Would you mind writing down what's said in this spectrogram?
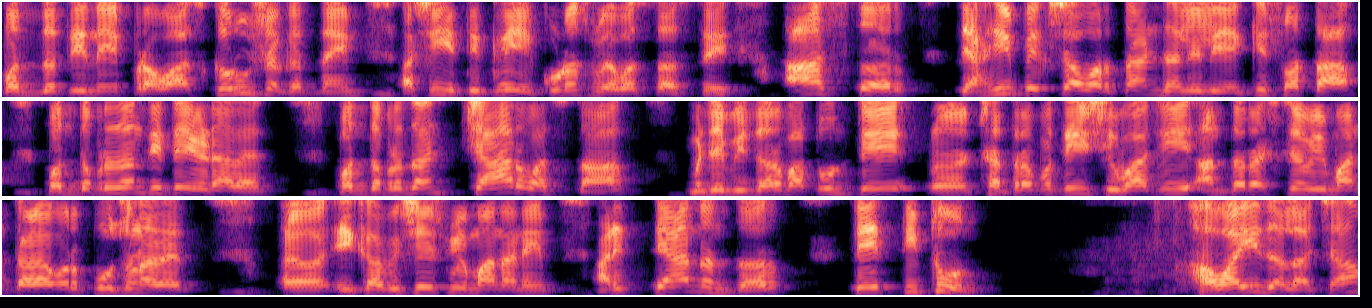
पद्धतीने प्रवास करू शकत नाही अशी तिथली एकूणच व्यवस्था असते. आज तर त्याही पेक्षा वर्ताण झालेली आहे की स्वतः पंतप्रधान तिथे येणार आहेत. पंतप्रधान चार वाजता म्हणजे विदर्भातून ते छत्रपती शिवाजी आंतरराष्ट्रीय विमानतळावर पोहोचणार आहेत एका विशेष विमानाने. आणि त्यानंतर ते तिथून हवाई दलाच्या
